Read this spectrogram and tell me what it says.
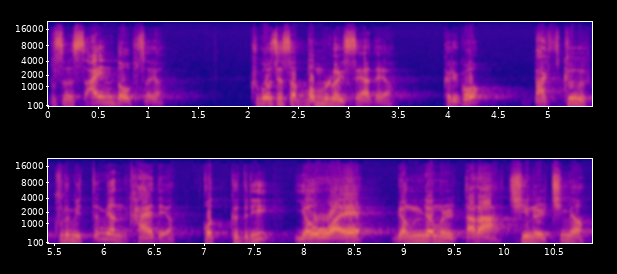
무슨 사인도 없어요. 그곳에서 머물러 있어야 돼요. 그리고 그 구름이 뜨면 가야 돼요. 곧 그들이 여호와의 명령을 따라 진을 치며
